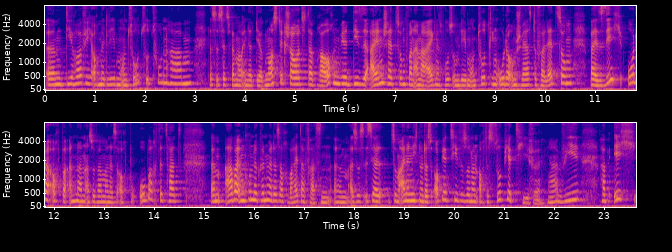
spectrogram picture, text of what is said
ähm, die häufig auch mit Leben und Tod zu tun haben. Das ist jetzt, wenn man in der Diagnostik schaut, da brauchen wir diese Einschätzung von einem Ereignis, wo es um Leben und Tod ging oder um schwerste Verletzungen bei sich oder auch bei anderen, also wenn man es auch beobachtet hat. Ähm, aber im Grunde können wir das auch weiterfassen. Ähm, also es ist ja zum einen nicht nur das Objektive, sondern auch das Subjektive. Ja? Wie habe ich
